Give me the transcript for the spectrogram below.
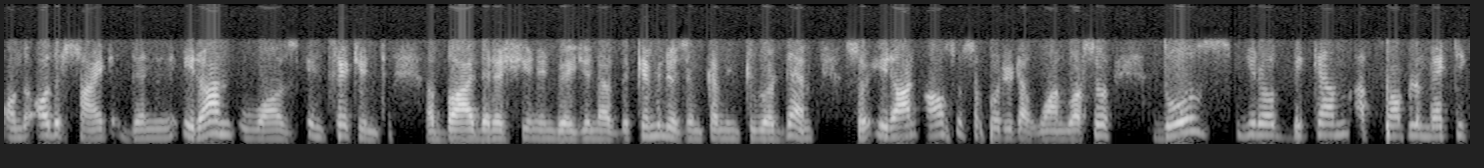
on the other side, then Iran was threatened by the Russian invasion of the communism coming toward them. So Iran also supported a one war. So those, you know, become a problematic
